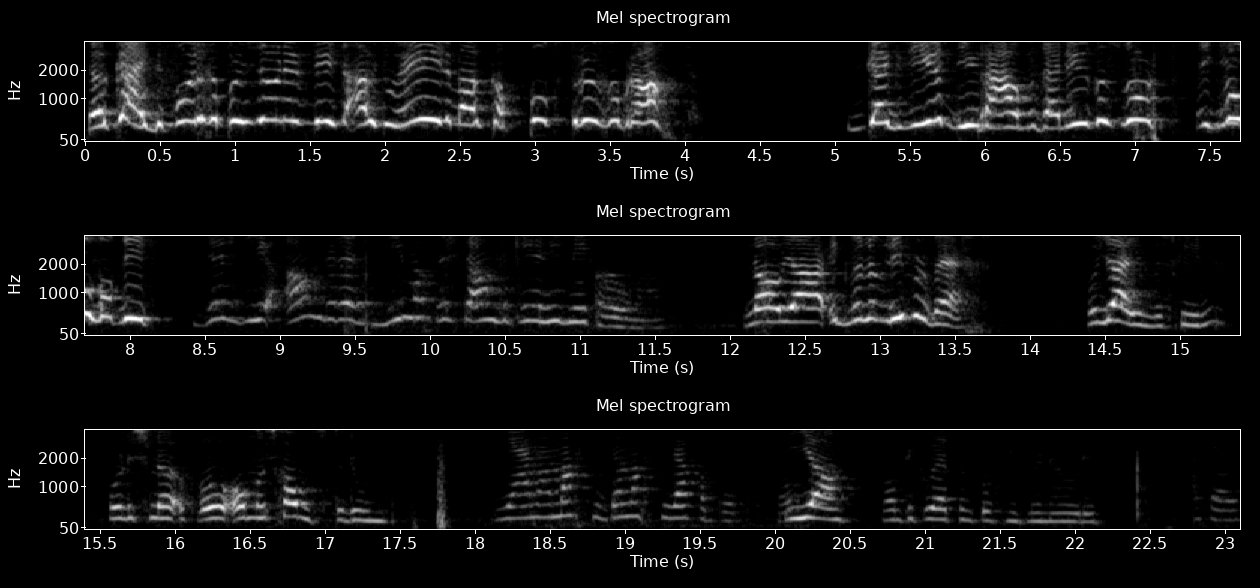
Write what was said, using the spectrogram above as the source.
Nou kijk, de vorige persoon heeft deze auto helemaal kapot teruggebracht. Kijk, zie je? Die ramen zijn ingestort. Ik wil dat niet. Dus die andere, die mag dus de andere keer niet meer komen. Nou ja, ik wil hem liever weg. Wil jij hem misschien? Voor de voor, om een schans te doen. Ja, maar mag die, dan mag die wel kapot, toch? Ja, want ik heb hem toch niet meer nodig. Oké.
